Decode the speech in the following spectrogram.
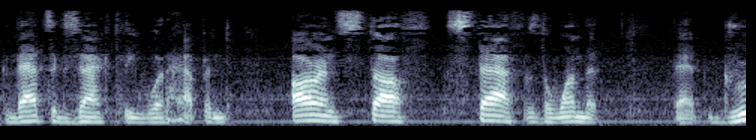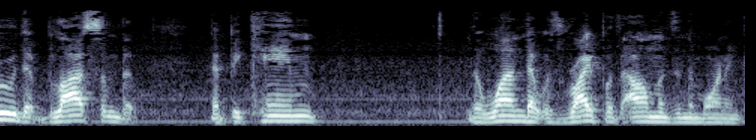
And that's exactly what happened. Aaron's staff, staff is the one that, that grew, that blossomed, that, that became the one that was ripe with almonds in the morning.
